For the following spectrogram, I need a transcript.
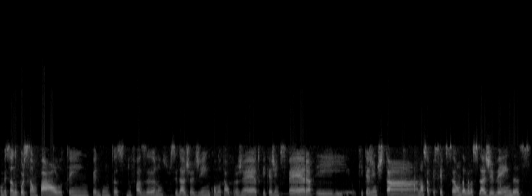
Começando por São Paulo, tem perguntas do Fazano, Cidade Jardim, como está o projeto, o que, que a gente espera e, e o que, que a gente está, nossa percepção da velocidade de vendas.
